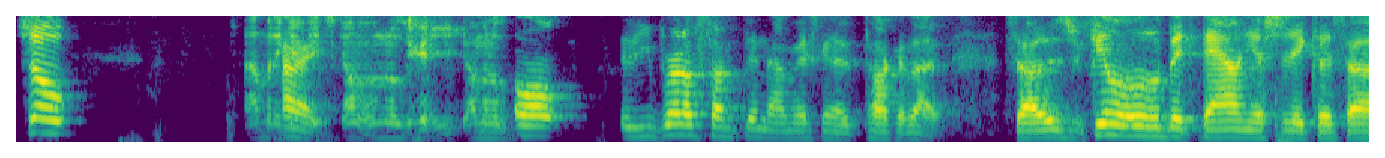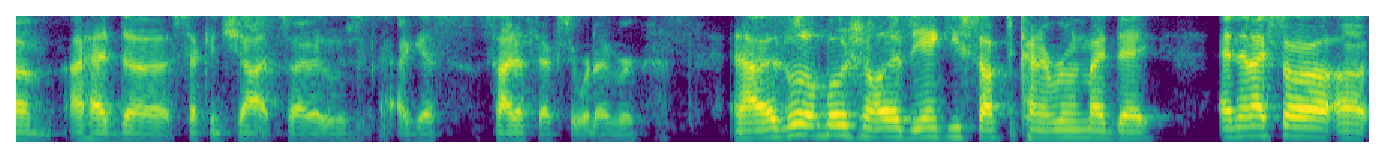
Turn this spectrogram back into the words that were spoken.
So I'm gonna get right. I'm gonna I'm gonna Well, you brought up something I'm just going to talk about. So I was feeling a little bit down yesterday because um, I had the second shot. So it was, I guess, side effects or whatever. And I was a little emotional as the Yankees sucked. It kind of ruined my day. And then I saw a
